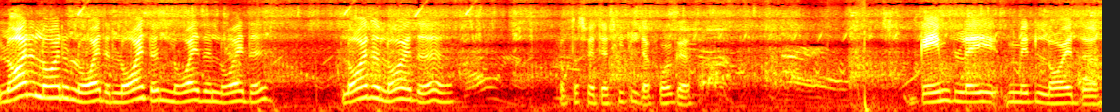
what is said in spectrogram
Leute, Leute, Leute, Leute, Leute, Leute. Leute, Leute. Ich glaube, das wird der Titel der Folge. Gameplay mit Leute.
